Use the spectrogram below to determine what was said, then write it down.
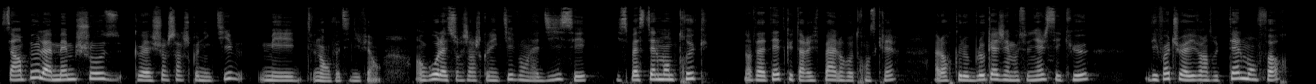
c'est un peu la même chose que la surcharge cognitive, mais non, en fait, c'est différent. En gros, la surcharge cognitive, on l'a dit, c'est il se passe tellement de trucs dans ta tête que tu n'arrives pas à le retranscrire, alors que le blocage émotionnel, c'est que des fois, tu vas vivre un truc tellement fort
